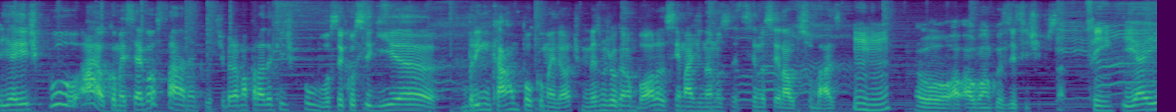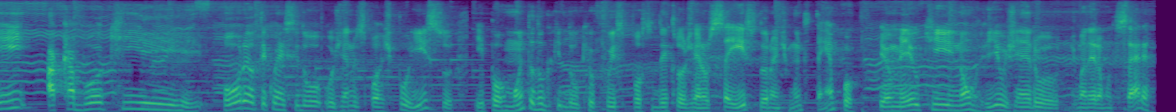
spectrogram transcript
E aí, tipo, ah, eu comecei a gostar, né? Porque tipo, era uma parada que, tipo, você conseguia brincar um pouco melhor, tipo, mesmo jogando bola, você imaginando sendo, sei lá, o Tsubasa. Uhum. Ou alguma coisa desse tipo, sabe? Sim. E aí acabou que, por eu ter conhecido o gênero de esporte por isso, e por muito do que, do que eu fui exposto dentro do gênero ser isso durante muito tempo, eu meio que não vi o gênero de maneira muito séria.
